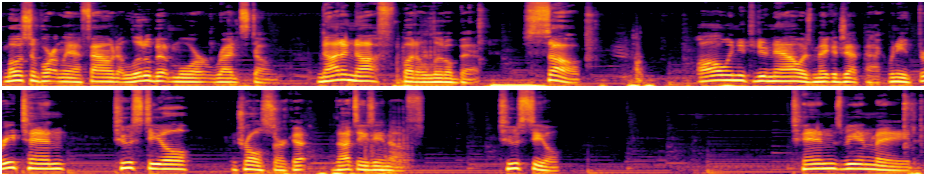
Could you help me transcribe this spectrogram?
most importantly, I found a little bit more redstone. Not enough, but a little bit. So, all we need to do now is make a jetpack. We need three tin, two steel, control circuit. That's easy enough. Two steel. Tins being made.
